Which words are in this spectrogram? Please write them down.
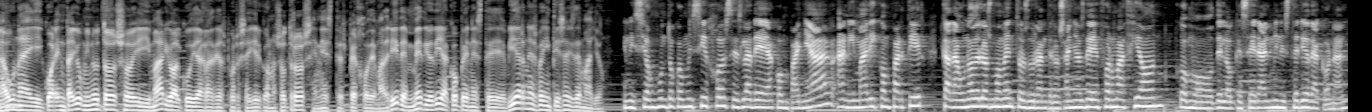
La 1 y 41 minutos, soy Mario Alcudia, gracias por seguir con nosotros en este espejo de Madrid, en Mediodía Cope, en este viernes 26 de mayo. Mi misión junto con mis hijos es la de acompañar, animar y compartir cada uno de los momentos durante los años de formación como de lo que será el Ministerio de Aconal.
